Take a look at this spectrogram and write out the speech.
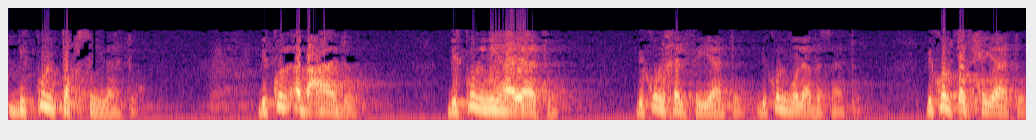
بكل تفصيلاته بكل أبعاده بكل نهاياته. بكل خلفياته بكل ملابساته بكل تضحياته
